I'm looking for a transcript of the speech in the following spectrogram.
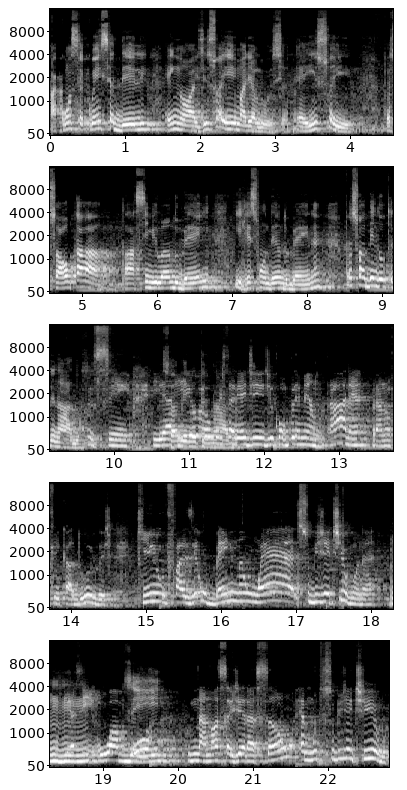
a consequência dele em nós. Isso aí, Maria Lúcia, é isso aí. O pessoal tá, tá assimilando bem e respondendo bem, né? O pessoal é bem doutrinado. Sim, e é aí é eu, eu, gostaria de, de complementar, né, para não ficar dúvidas, que o fazer o bem não é subjetivo, né? Porque uhum. assim, o amor Sim. na nossa geração é muito subjetivo.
